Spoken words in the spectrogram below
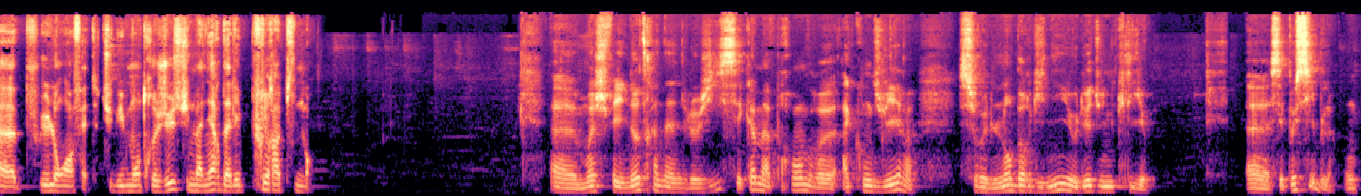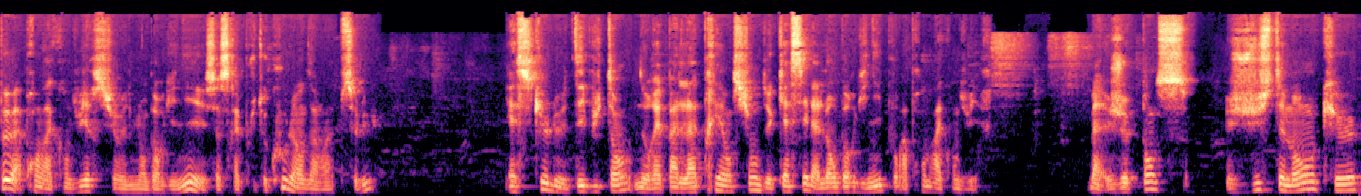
euh, plus long, en fait. Tu lui montres juste une manière d'aller plus rapidement. Euh, moi, je fais une autre analogie. C'est comme apprendre à conduire sur une Lamborghini au lieu d'une Clio. Euh, c'est possible. On peut apprendre à conduire sur une Lamborghini et ce serait plutôt cool hein, dans l'absolu. Est-ce que le débutant n'aurait pas l'appréhension de casser la Lamborghini pour apprendre à conduire? Bah, Je pense justement que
